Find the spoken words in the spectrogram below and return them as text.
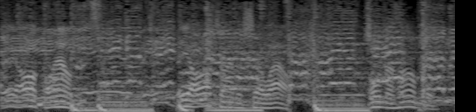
They all clowns. They all trying to show out on the humble.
